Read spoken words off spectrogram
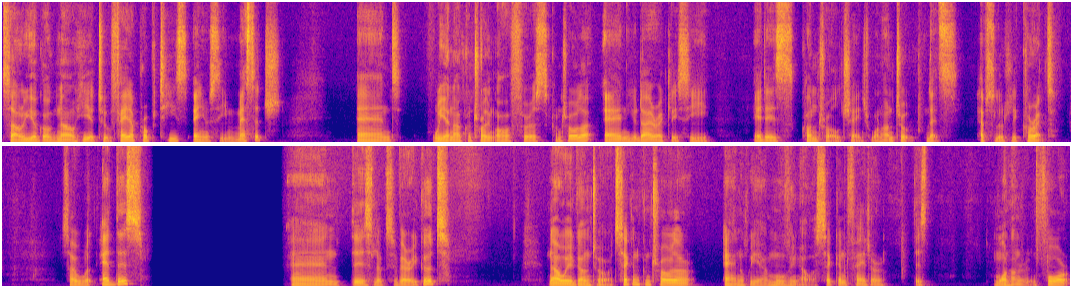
So you're going now here to fader properties and you see message. And we are now controlling our first controller and you directly see it is control change 102. That's absolutely correct. So I will add this and this looks very good. Now we're going to our second controller and we are moving our second fader, this 104.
